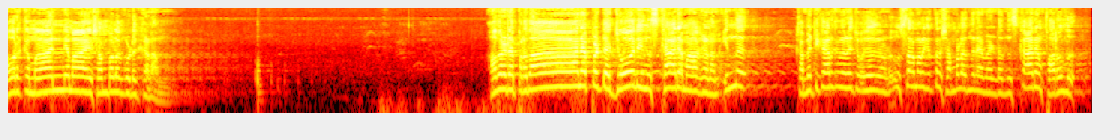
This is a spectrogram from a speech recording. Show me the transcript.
അവർക്ക് മാന്യമായ ശമ്പളം കൊടുക്കണം. അവരുടെ പ്രധാനപ്പെട്ട ജോലി നിസ്കാരമാകണം. ഇന്ന് കമ്മിറ്റിക്കാർക്ക് ഇങ്ങനെ ചോദിക്കുന്നുണ്ട് ഉസ്താമാർക്ക് ഇത്ര ശമ്പളം എന്തിനാണ് വേണ്ടത്? നിസ്കാരം ഫറുത്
